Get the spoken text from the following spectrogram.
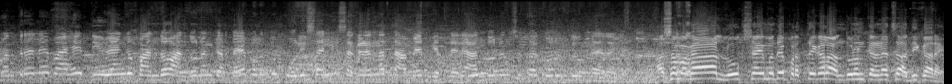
मंत्रालय बाहेर दिव्यांग बांधव आंदोलन करताय परंतु पोलिसांनी सगळ्यांना ताब्यात घेतलेले आंदोलन सुद्धा करून देऊन नाही राहिले. असं बघा लोकशाहीमध्ये प्रत्येकाला आंदोलन करण्याचा अधिकार आहे.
